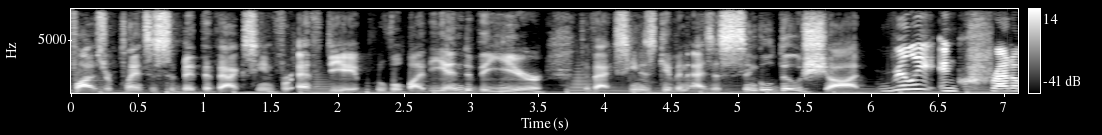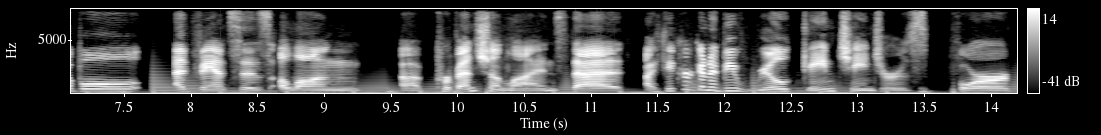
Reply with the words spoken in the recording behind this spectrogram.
Pfizer plans to submit the vaccine for FDA approval by the end of the year. The vaccine is given as a single dose shot. Really incredible advances along uh, prevention lines that I think are going to be real game changers for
